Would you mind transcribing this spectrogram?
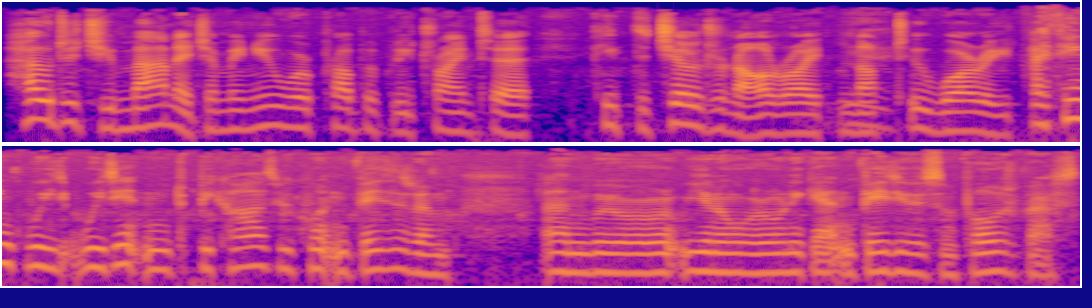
how did you manage? I mean, you were probably trying to keep the children all right and yeah. not too worried. I think we we didn't because we couldn't visit him, and we were you know we were only getting videos and photographs.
